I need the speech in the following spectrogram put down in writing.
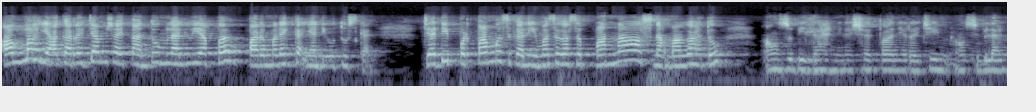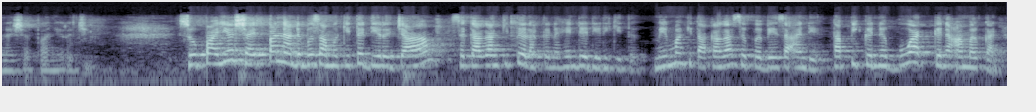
Allah yang akan rejam syaitan tu melalui apa? Para malaikat yang diutuskan. Jadi pertama sekali masa rasa panas nak marah tu, auzubillah minasyaitanirrajim. Auzubillah minasyaitanirrajim. Supaya syaitan ada bersama kita direjam, sekarang kita lah kena handle diri kita. Memang kita akan rasa perbezaan dia. Tapi kena buat, kena amalkan.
